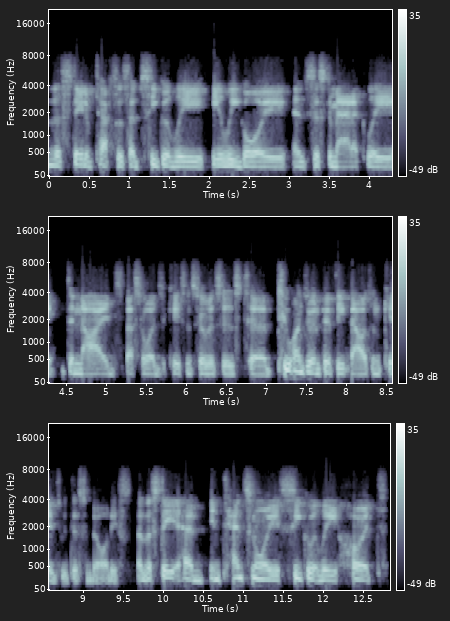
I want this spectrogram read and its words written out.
the state of Texas had secretly, illegally, and systematically denied special education services to 250,000 kids with disabilities. The state had intentionally, secretly hurt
